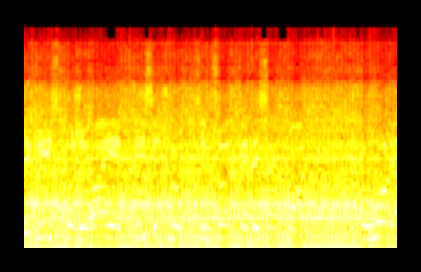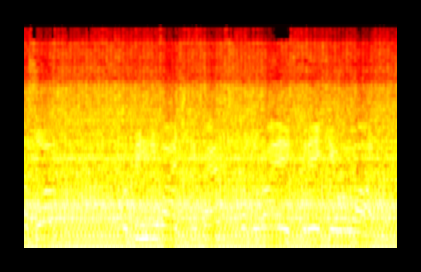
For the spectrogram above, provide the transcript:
який споживає 1750 Вт. Того разом обігрівач і фен споживають 3 кВт.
